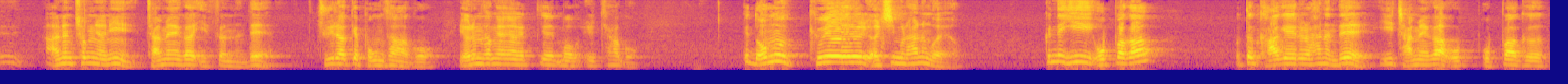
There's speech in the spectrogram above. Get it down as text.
아는 청년이 자매가 있었는데 주일학교 봉사하고 여름 성경학교 뭐 이렇게 하고 너무 교회를 열심히 하는 거예요. 근데 이 오빠가 어떤 가게를 하는데 이 자매가 오, 오빠 그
